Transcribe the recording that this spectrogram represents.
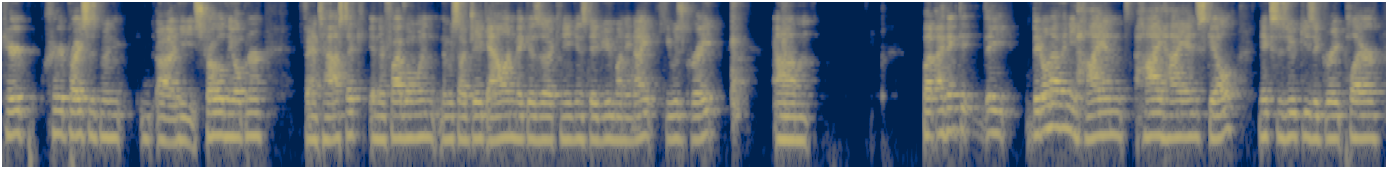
Carey, Carey Price has been uh, he struggled in the opener fantastic in their 5-1 win. Then we saw Jake Allen make his uh, Canadiens debut Monday night. He was great. Um, but I think they, they they don't have any high end, high high end skill. Nick Suzuki's a great player.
